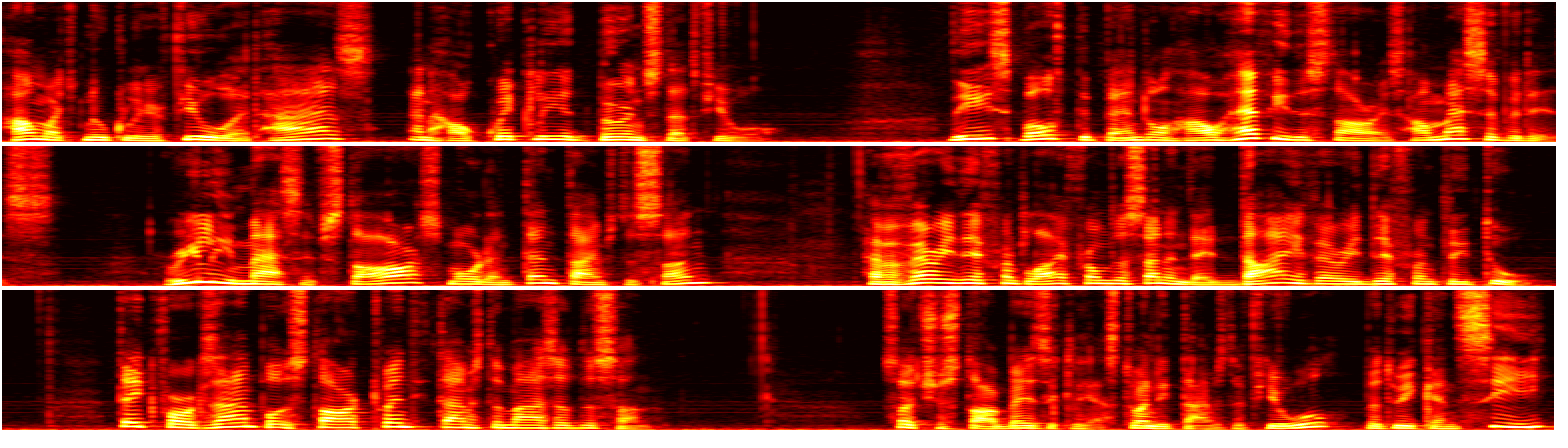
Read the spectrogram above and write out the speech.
How much nuclear fuel it has and how quickly it burns that fuel. These both depend on how heavy the star is, how massive it is. Really massive stars, more than 10 times the Sun, have a very different life from the Sun and they die very differently too. Take for example a star 20 times the mass of the Sun. Such a star basically has 20 times the fuel, but we can see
